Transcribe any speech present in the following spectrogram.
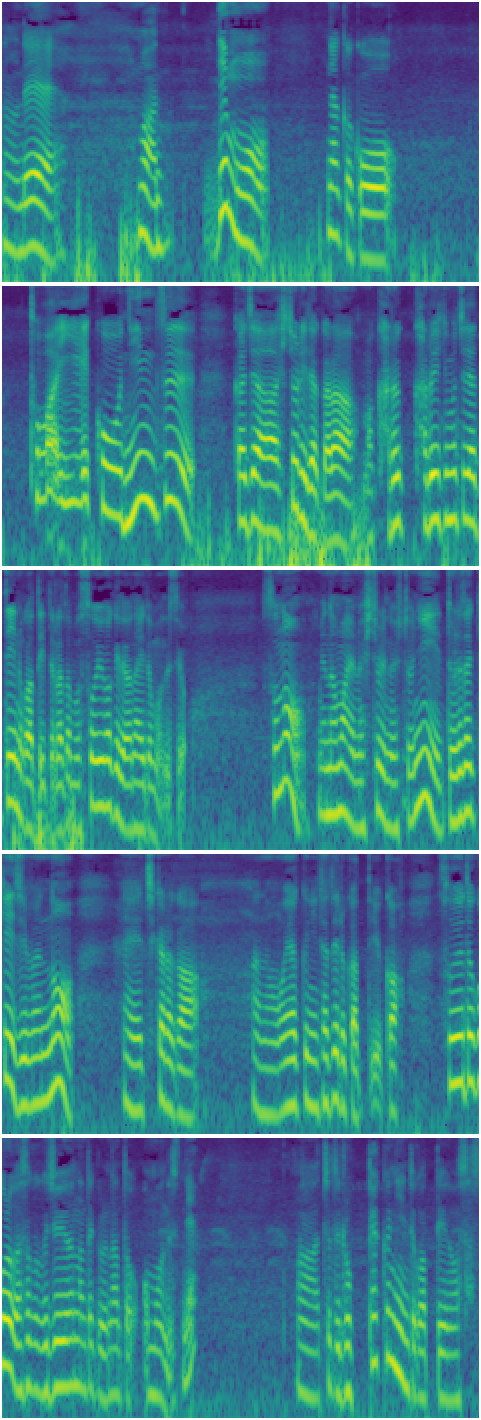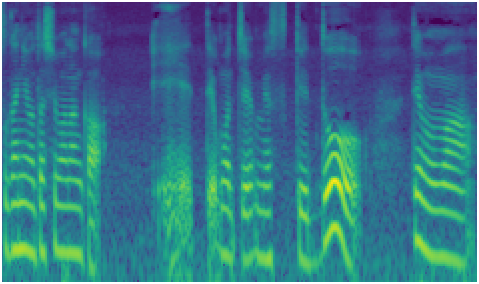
なのでまあでもなんかこうとはいえこう人数がじゃあ一人だから、まあ、軽軽い気持ちでやっていいのかって言ったら多分そういうわけではないと思うんですよ。その目の前の一人の人にどれだけ自分の、えー、力があのお役に立てるかっていうかそういうところがすごく重要になってくるなと思うんですね。まあちょっと600人とかっていうのはさすがに私はなんかええー、って思っちゃいますけどでもま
